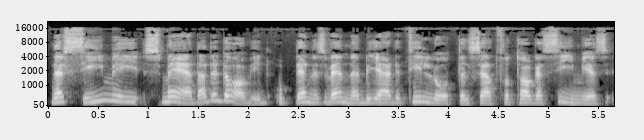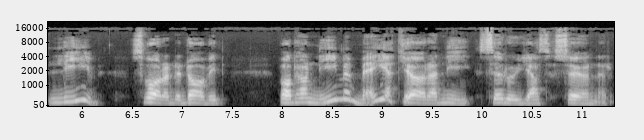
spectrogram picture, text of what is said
När Simei smädade David och dennes vänner begärde tillåtelse att få taga Simeus liv, svarade David, vad har ni med mig att göra, ni Serujas söner?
